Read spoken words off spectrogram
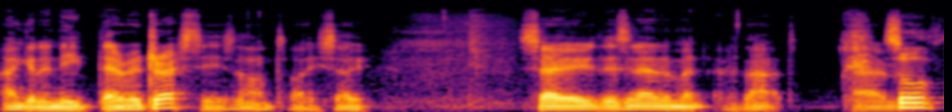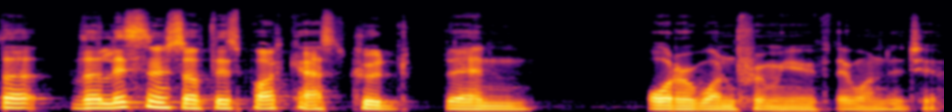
I'm going to need their addresses, aren't I? So, so there's an element of that. Um, So the the listeners of this podcast could then order one from you if they wanted to.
